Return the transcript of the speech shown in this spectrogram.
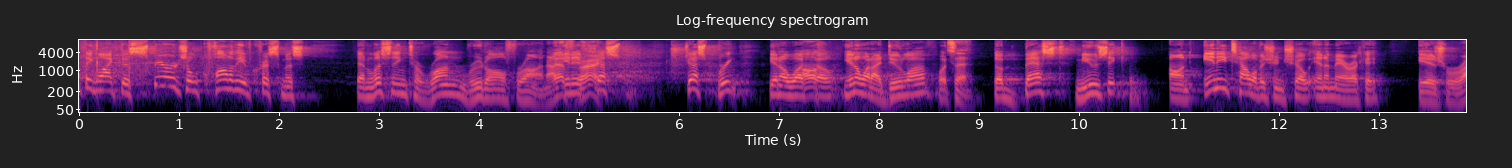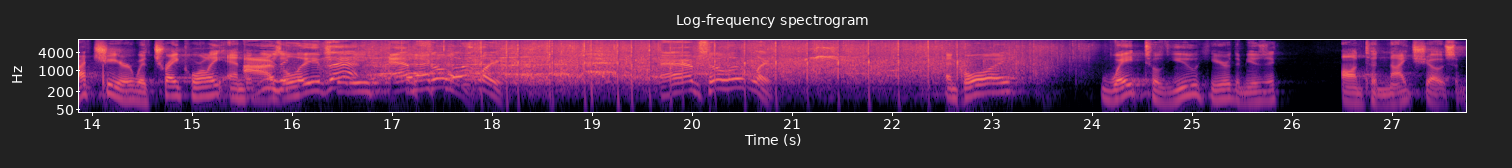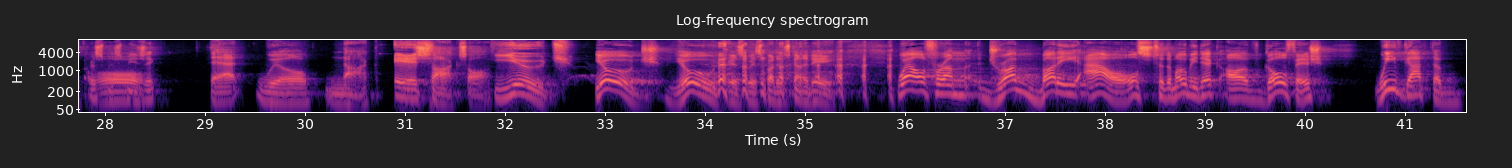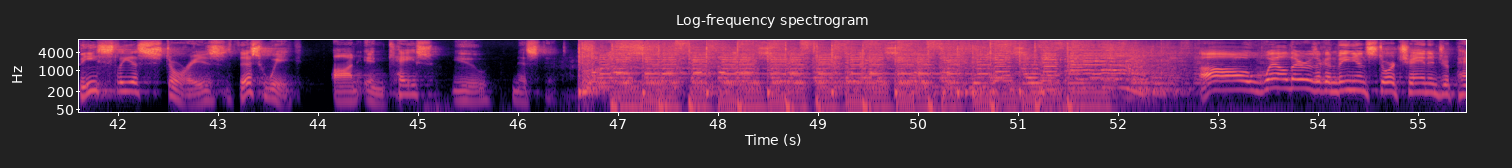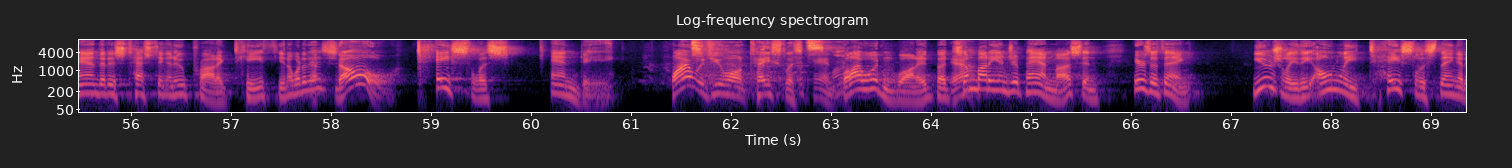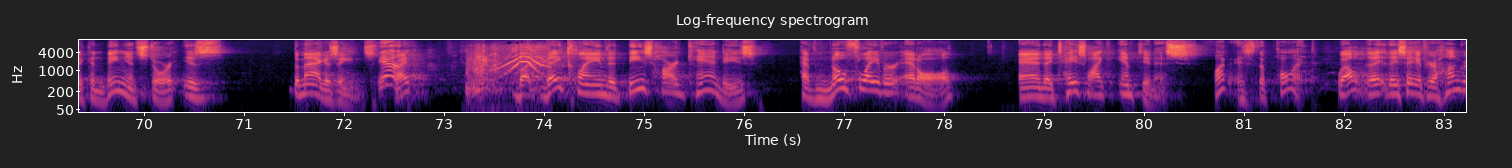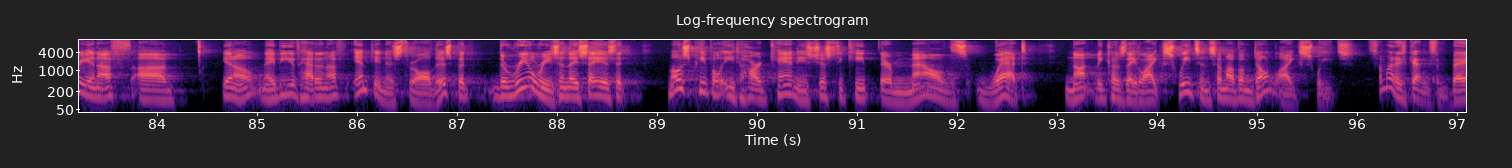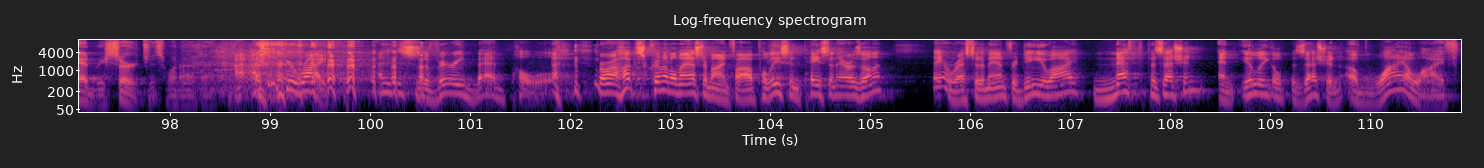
Nothing like the spiritual quality of Christmas than listening to Run Rudolph Run. I mean, it's right. just just bring. You know what? Awesome. Though? You know what I do love? What's that? The best music on any television show in America is right here with Trey Corley and the I music. I believe that. Absolutely. Absolutely. And boy, wait till you hear the music on tonight's show. Some Christmas oh. music that will knock it's socks off. Huge. Huge, huge is what it's going to be. Well, from drug buddy owls to the Moby Dick of goldfish, we've got the beastliest stories this week on In Case You Missed It. Oh, well, there's a convenience store chain in Japan that is testing a new product, Keith. You know what it is? No tasteless candy. Why would you want tasteless candy? Well, I wouldn't want it, but yeah. somebody in Japan must. And here's the thing usually the only tasteless thing at a convenience store is the magazines, yeah. right? But they claim that these hard candies have no flavor at all and they taste like emptiness. What is the point? Well, they, they say if you're hungry enough, uh, you know, maybe you've had enough emptiness through all this. But the real reason they say is that most people eat hard candies just to keep their mouths wet, not because they like sweets, and some of them don't like sweets. Somebody's gotten some bad research, is what I think. I, I think you're right. I think this is a very bad poll. From our Huck's criminal mastermind file, police in Payson, Arizona, they arrested a man for DUI, meth possession, and illegal possession of wildlife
